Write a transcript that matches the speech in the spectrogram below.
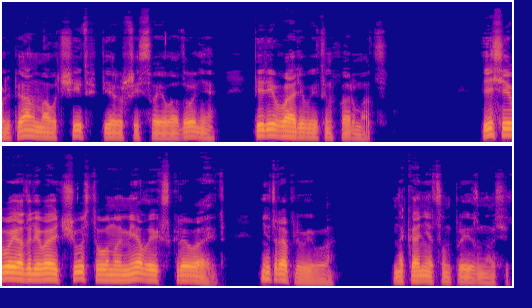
Ульпиан молчит, вперевшись в свои ладони, переваривает информацию. Если его и одолевают чувства, он умело их скрывает. Не тороплю его. Наконец он произносит.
